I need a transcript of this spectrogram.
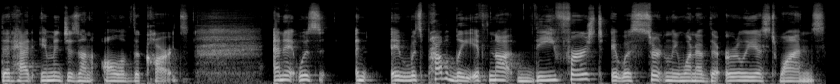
that had images on all of the cards. And it was it was probably, if not the first, it was certainly one of the earliest ones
